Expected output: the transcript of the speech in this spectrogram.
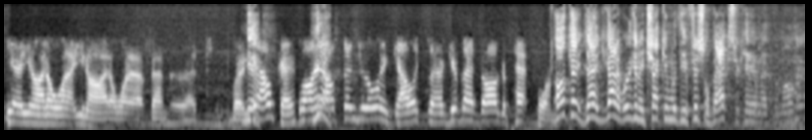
Yeah, you know, I don't want to, you know, I don't want to offend her. But Yeah. yeah. okay. Well, hey, Yeah. I'll send you the link, Alex. Uh, give that dog a pet for me. Okay. Yeah, you got it. We're gonna check in with the official Baxter cam at the moment,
